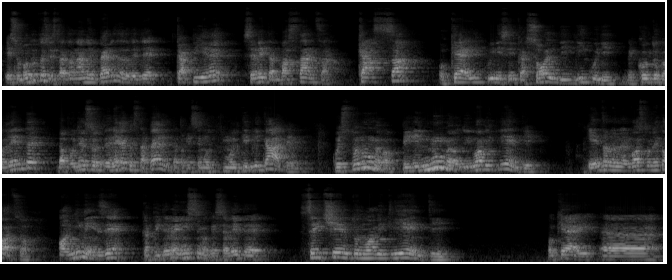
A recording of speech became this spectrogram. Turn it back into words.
e soprattutto se state andando in perdita dovete capire se avete abbastanza cassa, ok? Quindi significa soldi liquidi nel conto corrente da poter sostenere questa perdita, perché se moltiplicate questo numero per il numero di nuovi clienti che entrano nel vostro negozio ogni mese, capite benissimo che se avete 600 nuovi clienti, ok? Eh,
